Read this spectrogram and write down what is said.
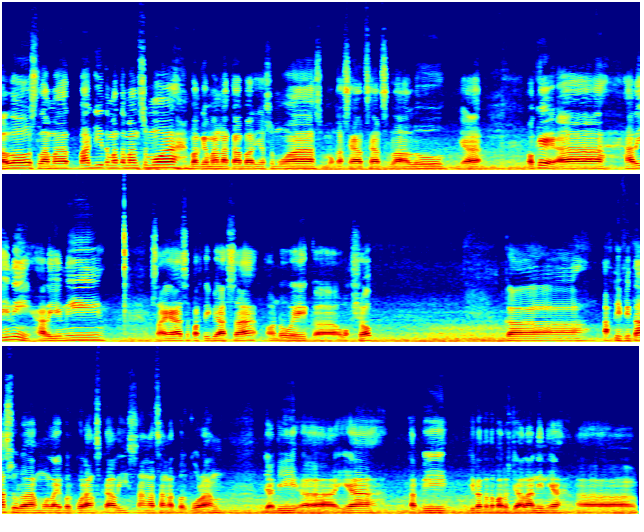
Halo, selamat pagi teman-teman semua. Bagaimana kabarnya semua? Semoga sehat-sehat selalu ya. Oke, uh, hari ini, hari ini saya seperti biasa on the way ke workshop. Ke aktivitas sudah mulai berkurang sekali, sangat-sangat berkurang. Jadi uh, ya, tapi kita tetap harus jalanin ya. Uh,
